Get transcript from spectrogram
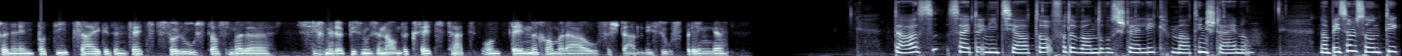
können Empathie zeigen, dann setzt es voraus, dass man äh, sich mit etwas auseinandergesetzt hat. Und dann kann man auch Verständnis aufbringen. Das sagt der Initiator von der Wanderausstellung Martin Steiner. Noch bis am Sonntag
